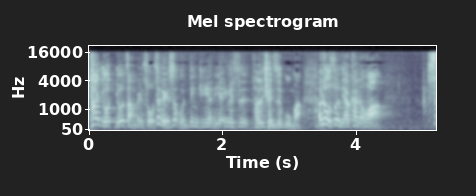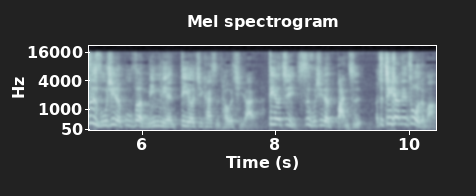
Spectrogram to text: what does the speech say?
它有有涨没错，这个也是稳定军心的力量，因为是它是全值股嘛。啊，如果说你要看的话，伺服器的部分，明年第二季开始它会起来。第二季伺服器的板子，啊，就金像店做的嘛。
